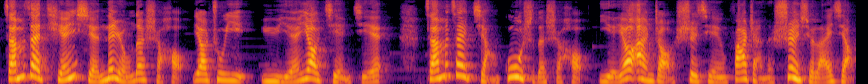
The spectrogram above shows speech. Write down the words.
咱们在填写内容的时候，要注意语言要简洁。咱们在讲故事的时候，也要按照事情发展的顺序来讲，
